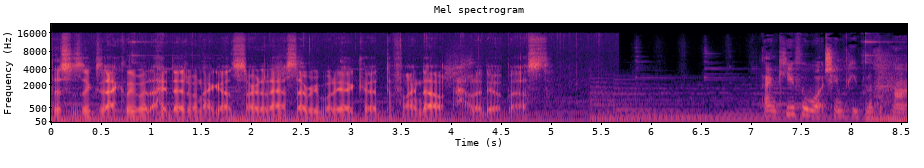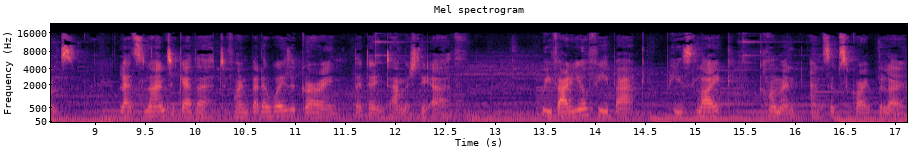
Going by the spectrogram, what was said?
this is exactly what I did when I got started. I asked everybody I could to find out how to do it best. Thank you for watching People of the Plants. Let's learn together to find better ways of growing that don't damage the earth. We value your feedback please like, comment, and subscribe below.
